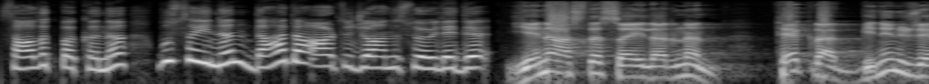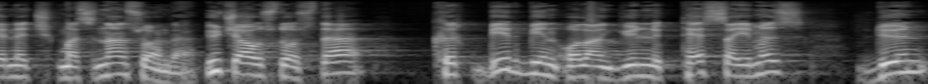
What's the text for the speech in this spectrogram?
Sağlık Bakanı bu sayının daha da artacağını söyledi. Yeni hasta sayılarının tekrar binin üzerine çıkmasından sonra 3 Ağustos'ta 41 bin olan günlük test sayımız dün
